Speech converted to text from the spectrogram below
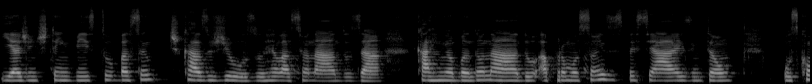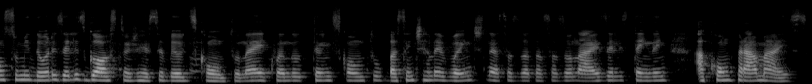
e a gente tem visto bastante casos de uso relacionados a carrinho abandonado, a promoções especiais. Então, os consumidores eles gostam de receber o desconto, né? E quando tem um desconto bastante relevante nessas datas sazonais, eles tendem a comprar mais.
